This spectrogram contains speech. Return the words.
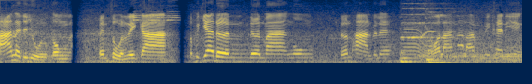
ร้านเนี่ยจะอยู่ตรงเป็นศูนย์นาฬิกาตะปิแก้เดินเดินมางงเดินผ่านไปเลยแต่ว่าร้านหน้าร้านมีแค่นี้เอง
